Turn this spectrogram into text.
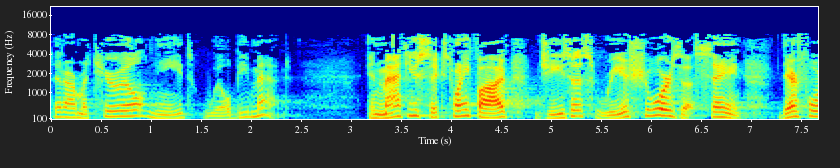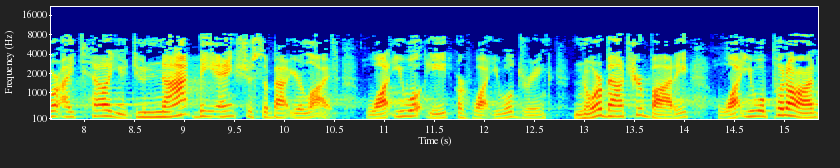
that our material needs will be met. In Matthew 6:25, Jesus reassures us saying, Therefore I tell you, do not be anxious about your life, what you will eat or what you will drink, nor about your body, what you will put on.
